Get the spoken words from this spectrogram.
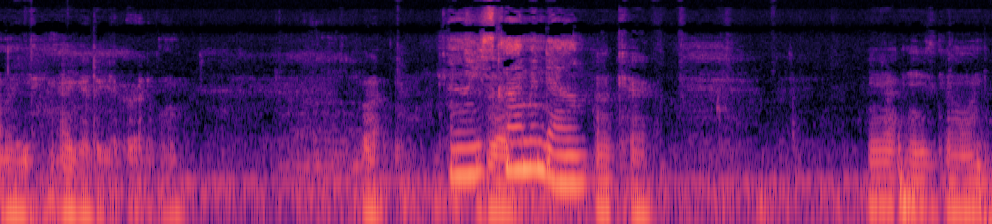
I, I gotta get rid of him. But Oh, he's climbing down. okay. Yeah, he's going.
